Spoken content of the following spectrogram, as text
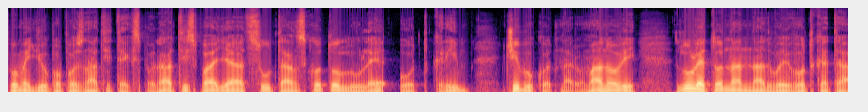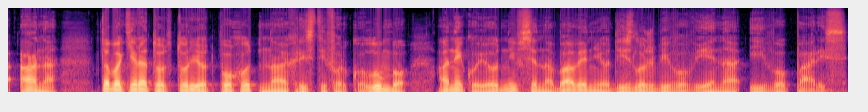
Помеѓу попознатите експонати спаѓаат султанското луле од Крим, чибукот на Романови, лулето на надвојводката Ана, табакерата од вториот поход на Христифор Колумбо, а некои од нив се набавени од изложби во Виена и во Париз.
